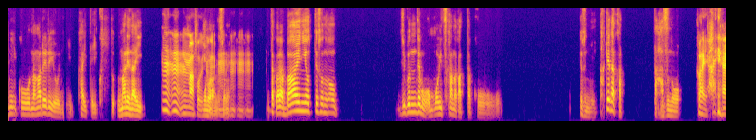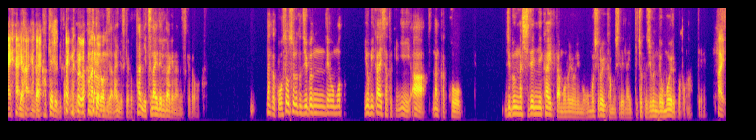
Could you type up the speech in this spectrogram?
にこう流れるように書いていくと生まれない。うんうんうん、まあそうですね。ものなんですよねうんうんうんうんだから場合によってその、自分でも思いつかなかった、こう、要するに書けなかったはずのはい、はい、はい、はい、はい役が書けるみたいな。書けてるわけじゃないんですけど、単に繋いでるだけなんですけど、なんかこう、そうすると自分で思っ読み返したときに、ああ、なんかこう、自分が自然に書いたものよりも面白いかもしれないってちょっと自分で思えることがあって、はい。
